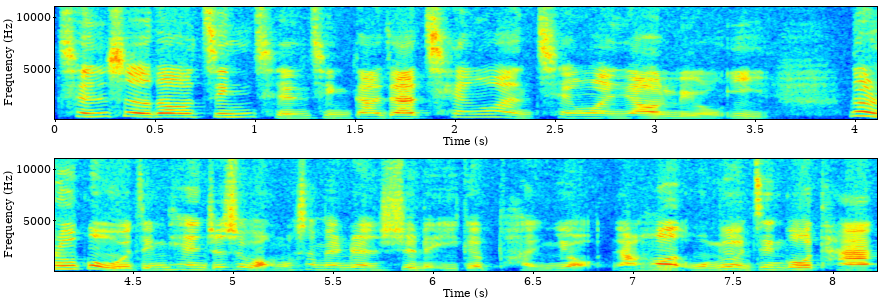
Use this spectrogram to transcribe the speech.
牵涉到金钱，请大家千万千万要留意。那如果我今天就是网络上面认识的一个朋友，然后我没有见过他，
